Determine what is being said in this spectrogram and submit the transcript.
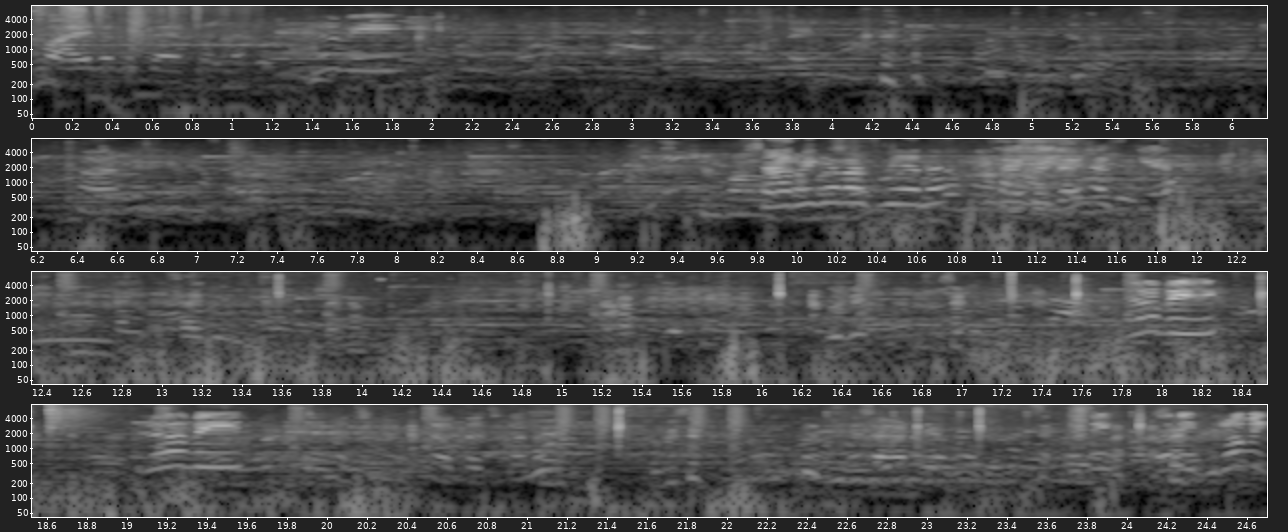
quiet at the back. Ruby! चार के पास भी है ना Ruby Ruby Ruby Ruby Ruby Ruby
